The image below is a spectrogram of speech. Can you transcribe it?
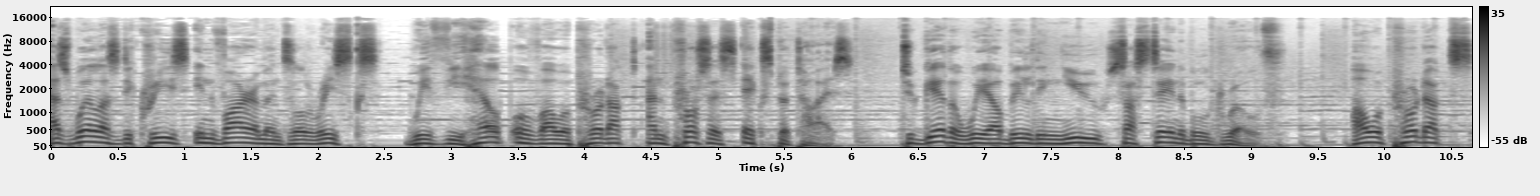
as well as decrease environmental risks with the help of our product and process expertise. Together we are building new sustainable growth. Our products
